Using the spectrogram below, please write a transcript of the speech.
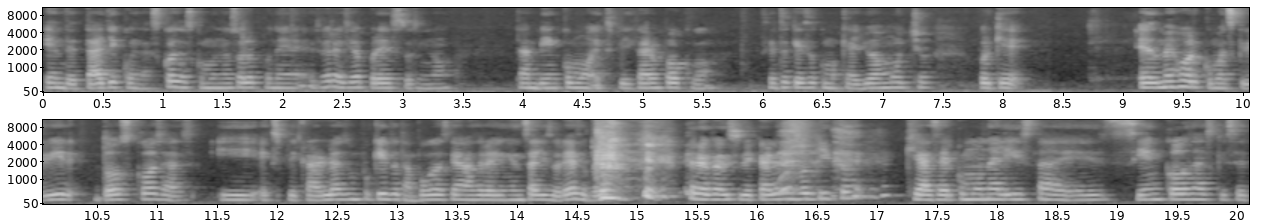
en detalle con las cosas, como no solo poner, es agradecida por esto, sino también como explicar un poco. Siento que eso como que ayuda mucho porque es mejor como escribir dos cosas y explicarles un poquito, tampoco es que van a hacer un ensayo sobre eso, pero, pero con explicarles un poquito que hacer como una lista de 100 cosas que son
